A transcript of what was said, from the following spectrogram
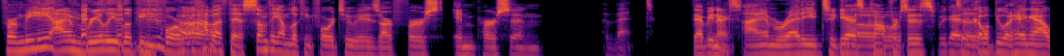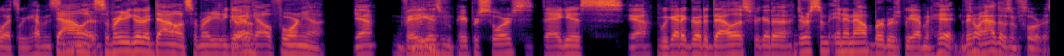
for me, I'm really looking forward. how Uh, about this? Something I'm looking forward to is our first in person event. that'd be nice. I am ready to Yes, conferences. We got a couple people to hang out with. We haven't seen. Dallas. I'm ready to go to Dallas. I'm ready to go Yeah. to California, Yeah, Vegas from Paper Source. Vegas. Yeah, we got to go to Dallas. We got to. There's some In and Out burgers we haven't hit. They don't have those in Florida.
